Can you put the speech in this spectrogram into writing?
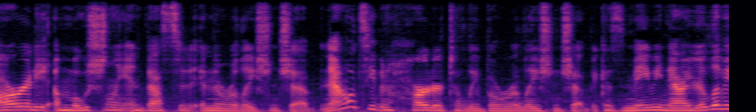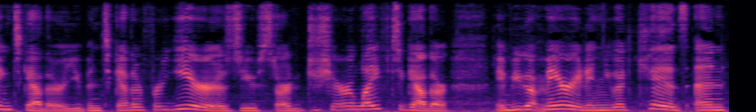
already emotionally invested in the relationship. Now it's even harder to leave a relationship because maybe now you're living together, you've been together for years, you started to share a life together. Maybe you got married and you had kids and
